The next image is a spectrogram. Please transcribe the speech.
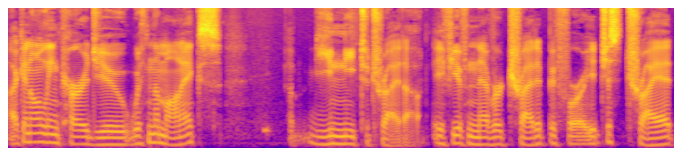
I can only encourage you with mnemonics, you need to try it out. If you've never tried it before, you just try it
